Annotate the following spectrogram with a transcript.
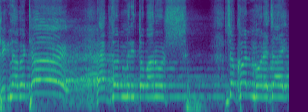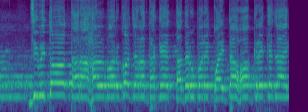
ঠিক না বেঠে? একজন মৃত মানুষ যখন মরে যায়, জীবিত, তারা হালবর্গ যারা থাকে, তাদের উপরে কয়টা হক রেখে যায়?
